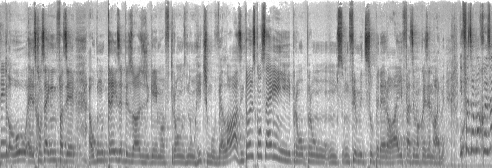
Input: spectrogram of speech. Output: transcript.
Então, ou eles conseguem fazer algum três episódios de Game of Thrones num ritmo veloz, então eles conseguem ir pra um, pra um, um, um filme de super-herói e fazer uma coisa enorme. E fazer uma coisa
